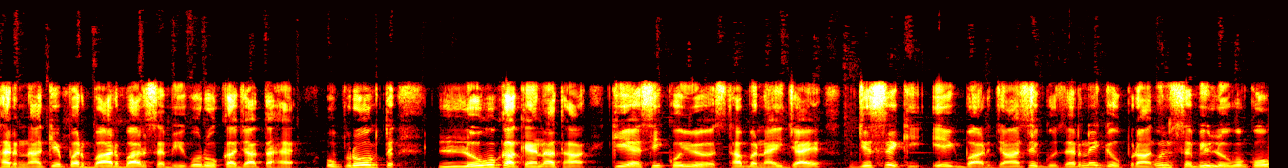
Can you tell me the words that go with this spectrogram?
हर नाके पर बार बार सभी को रोका जाता है। उपरोक्त लोगों का कहना था कि ऐसी कोई व्यवस्था बनाई जाए, जिससे कि एक बार जहाँ से गुजरने के उपरांत उन सभी लोगों को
